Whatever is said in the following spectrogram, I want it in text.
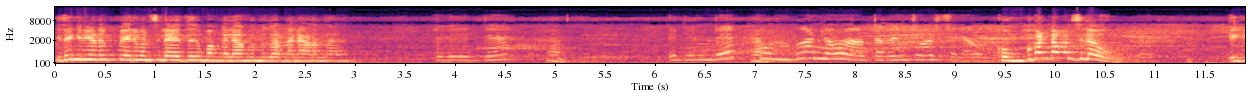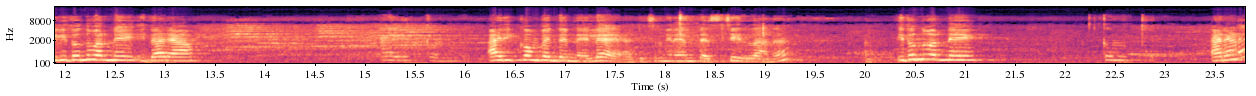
ഇതെങ്ങനെയാണ് പേര് മനസ്സിലായത്? മംഗലാംകുന്ന് കർണനാണെന്ന്. ഇതിന്റെ. കൊമ്പ് മാത്രമേ കൊമ്പ് കണ്ടാ മനസ്സിലാവും. എങ്കിൽ ഇതൊന്ന് പറഞ്ഞേ ഇതാരാ? അരിക്കൊമ്പ്. അരിക്കൊമ്പൻ തന്നെ അല്ലേ? ടീച്ചർ ഇങ്ങനെ ടെസ്റ്റ് ചെയ്തതാണ്. ഇതൊന്ന് പറഞ്ഞേ. ആരാണ്?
